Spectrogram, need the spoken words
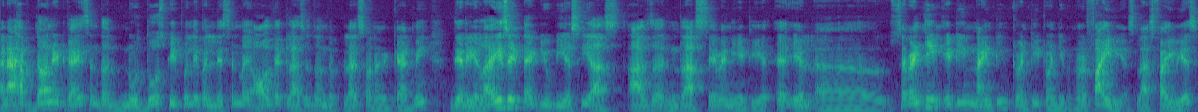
and I have done it guys and the no those people even listen my all the classes on the plus on Unacademy. They realize it that UPSC as as the last 7 8 years uh, uh, 17 18 19 20 21 5 years last 5 years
